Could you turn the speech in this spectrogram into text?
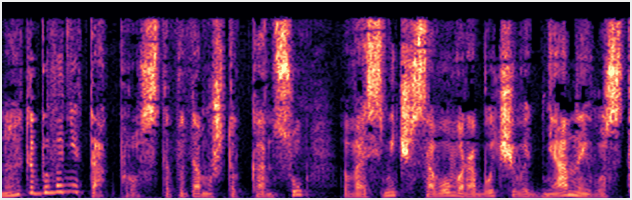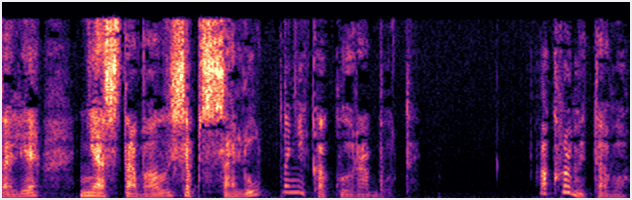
но это было не так просто, потому что к концу восьмичасового рабочего дня на его столе не оставалось абсолютно никакой работы. А кроме того,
